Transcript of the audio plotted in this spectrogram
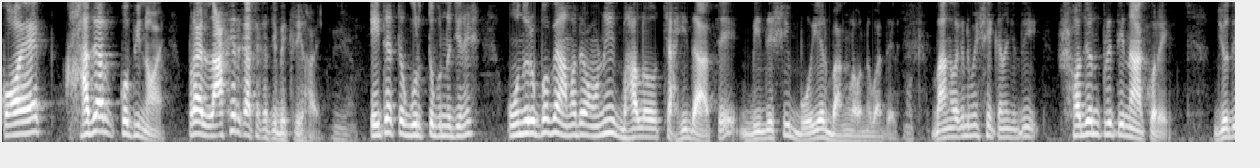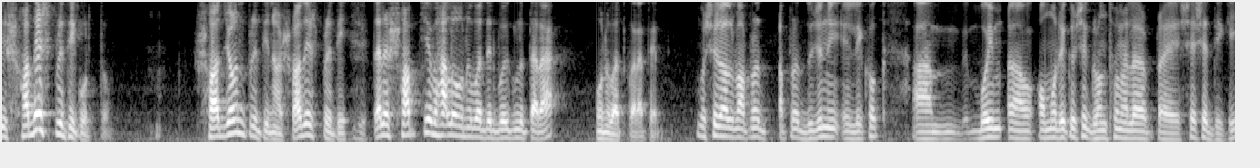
কয়েক হাজার কপি নয় প্রায় লাখের কাছাকাছি বিক্রি হয়। এটা একটা গুরুত্বপূর্ণ জিনিস। অনুরূপভাবে আমাদের অনেক ভালো চাহিদা আছে বিদেশি বইয়ের বাংলা অনুবাদের। বাংলা একাডেমি সেখানে যদি স্বজন প্রীতি না করে যদি স্বদেশ প্রীতি করত স্বজন প্রীতি নয় স্বদেশ প্রীতি তাহলে সবচেয়ে ভালো অনুবাদের বইগুলো তারা অনুবাদ করাতেন। বশির আলম আপনার আপনার দুজনই লেখক। বই অমর একুশে গ্রন্থমেলার প্রায় শেষের দিকে।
